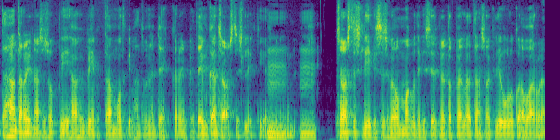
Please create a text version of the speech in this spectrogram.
tähän tarinaan se sopii ihan hyvin, kun tämä on muutenkin vähän tämmöinen dekkarimpi, että ei mikään Justice League. Mm, mm. Justice Leagueissa se homma on kuitenkin se, että me tapellaan jotain sakeli ulkoavaroja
